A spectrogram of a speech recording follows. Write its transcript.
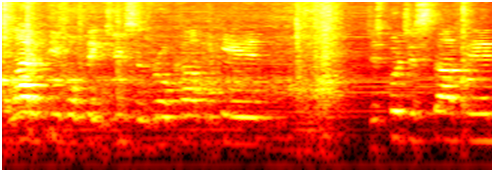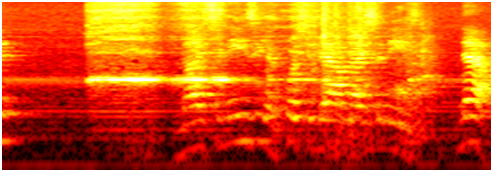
A lot of people think juice is real complicated. Just put your stuff in, nice and easy, and push it down nice and easy. Now,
